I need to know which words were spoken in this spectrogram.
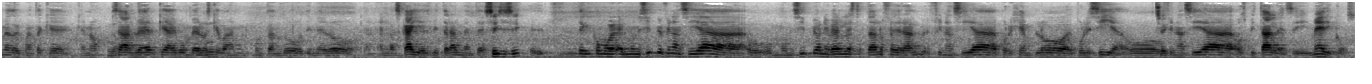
me doy cuenta que, que no. O sea, al ver que hay bomberos que van juntando dinero en, en las calles, literalmente. Sí, sí, sí. Eh, de- como el municipio financia, o, o municipio a nivel estatal o federal financia, por ejemplo, policía o Sí. financia hospitales y médicos.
